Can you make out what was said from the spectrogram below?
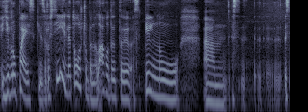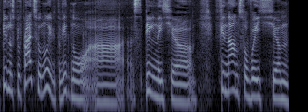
європейські з Росії для того, щоб налагодити спільну. ем, спільну співпрацю, ну і відповідно спільний фінансовий. ем,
